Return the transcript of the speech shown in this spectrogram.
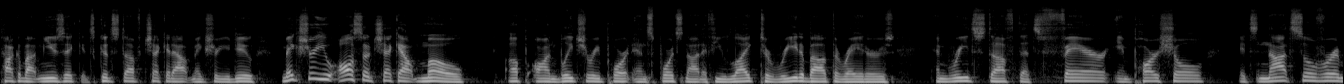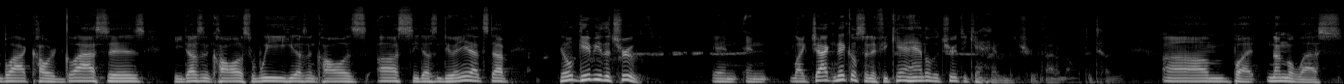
talk about music. It's good stuff. Check it out. Make sure you do. Make sure you also check out Mo up on Bleacher Report and Sports Sportsnaut if you like to read about the Raiders and read stuff that's fair, impartial. It's not silver and black colored glasses. He doesn't call us we. He doesn't call us us. He doesn't do any of that stuff. He'll give you the truth. And and like Jack Nicholson, if you can't handle the truth, you can't handle the truth. I don't know what to tell you. Um, but nonetheless,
